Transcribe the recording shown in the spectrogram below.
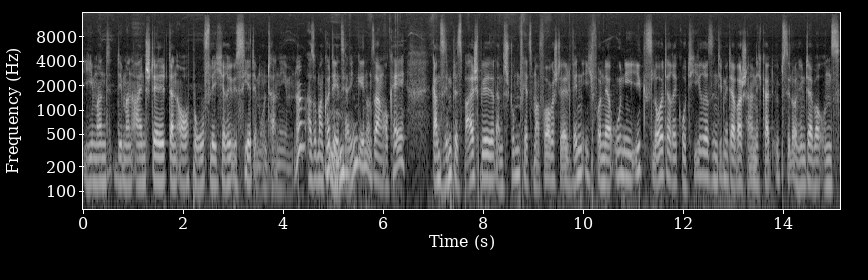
jemand, den man einstellt, dann auch beruflich reüssiert im Unternehmen. Ne? Also man könnte mhm. jetzt ja hingehen und sagen, okay, ganz simples Beispiel, ganz stumpf jetzt mal vorgestellt, wenn ich von der Uni X Leute rekrutiere, sind die mit der Wahrscheinlichkeit Y hinter bei uns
